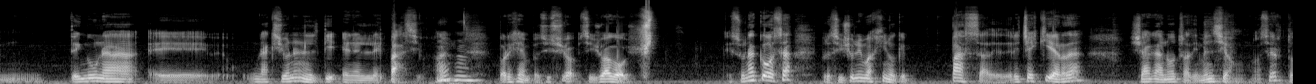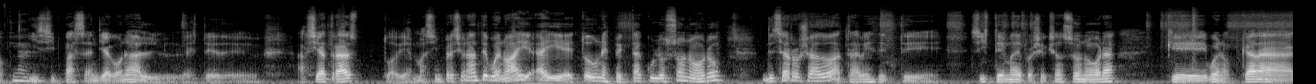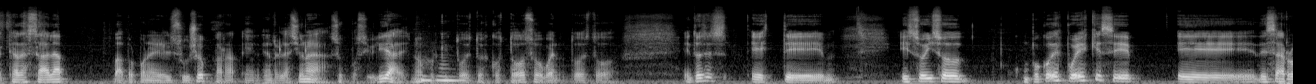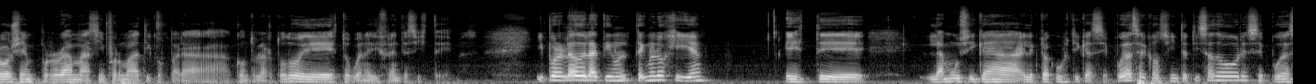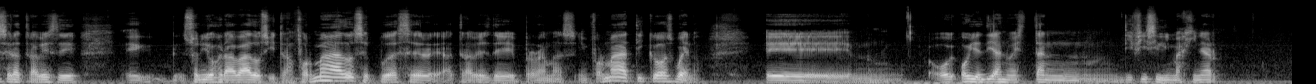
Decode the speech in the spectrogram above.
tenga una, eh, una acción en el, en el espacio. ¿eh? Por ejemplo, si yo, si yo hago es una cosa, pero si yo lo imagino que pasa de derecha a izquierda, ya gana otra dimensión, ¿no es cierto? Y si pasa en diagonal este, hacia atrás, todavía es más impresionante. Bueno, hay, hay eh, todo un espectáculo sonoro desarrollado a través de este sistema de proyección sonora que, bueno, cada, cada sala va a proponer el suyo para, en, relación a sus posibilidades, ¿no? Porque todo esto es costoso, bueno, todo esto... Entonces, este, eso hizo un poco después que se eh, desarrollen programas informáticos para controlar todo esto, bueno, hay diferentes sistemas. Y por el lado de la tecnología, este, la música electroacústica se puede hacer con sintetizadores, se puede hacer a través de eh, sonidos grabados y transformados, se puede hacer a través de programas informáticos, bueno. Eh, hoy en día no es tan difícil imaginar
